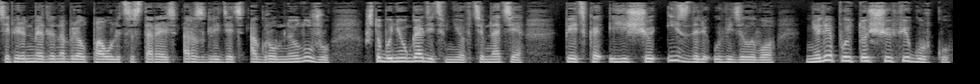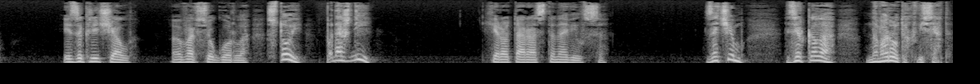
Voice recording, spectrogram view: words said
Теперь он медленно брел по улице, стараясь разглядеть огромную лужу, чтобы не угодить в нее в темноте. Петька еще издали увидел его, нелепую тощую фигурку, и закричал во все горло. — Стой! Подожди! Хиротара остановился. — Зачем зеркала на воротах висят?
